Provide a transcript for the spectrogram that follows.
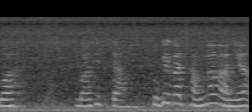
와 맛있다. 조개가 장난 아니야.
